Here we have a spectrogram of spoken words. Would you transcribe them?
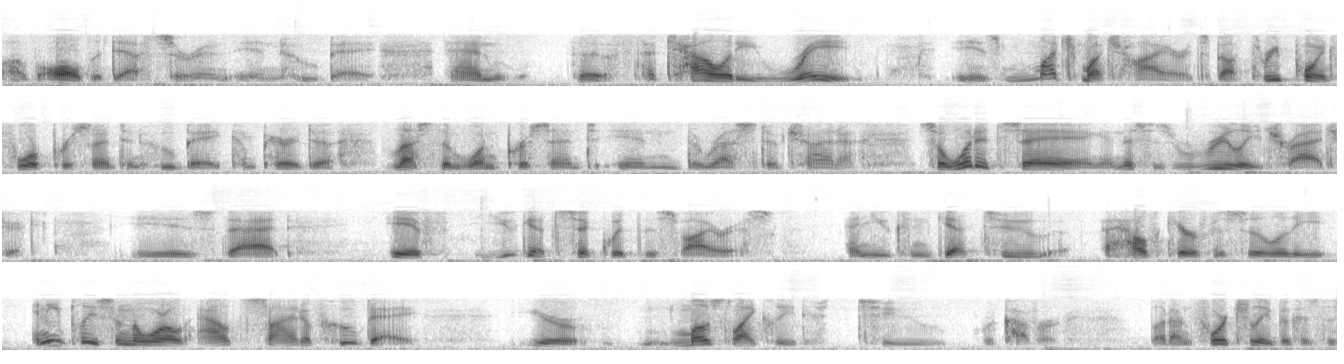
of all the deaths are in, in Hubei. And the fatality rate is much, much higher. It's about 3.4% in Hubei compared to less than 1% in the rest of China. So, what it's saying, and this is really tragic, is that if you get sick with this virus and you can get to a healthcare facility any place in the world outside of Hubei, you're most likely to, to recover. But unfortunately, because the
